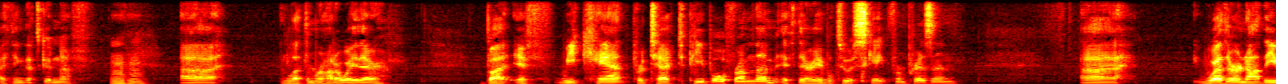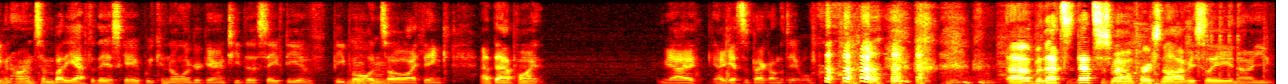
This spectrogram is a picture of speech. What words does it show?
I think that's good enough. Mm-hmm. Uh, and let them rot away there. But if we can't protect people from them, if they're able to escape from prison, uh, whether or not they even harm somebody after they escape, we can no longer guarantee the safety of people. And Mhm. so I think at that point, yeah, I, I guess it's back on the table. uh, but that's that's just my own personal. Obviously, you know, you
